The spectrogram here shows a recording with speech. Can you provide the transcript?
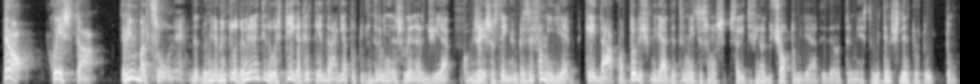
Però questa rimbalzone del 2021-2022 spiega perché Draghi ha potuto intervenire sull'energia con misure di sostegno a imprese e famiglie che da 14 miliardi a trimestre sono saliti fino a 18 miliardi di euro a trimestre, mettendoci dentro tutto.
